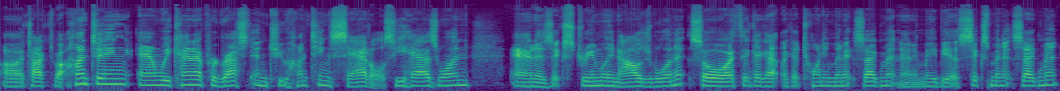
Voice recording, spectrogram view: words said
Uh, talked about hunting, and we kind of progressed into hunting saddles. He has one and is extremely knowledgeable in it. So I think I got like a 20 minute segment and maybe a six minute segment.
